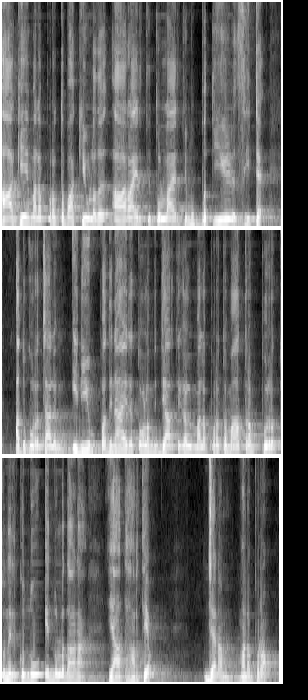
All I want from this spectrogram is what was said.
ആകെ മലപ്പുറത്ത് ബാക്കിയുള്ളത് ആറായിരത്തി തൊള്ളായിരത്തി മുപ്പത്തിയേഴ് സീറ്റ്. അത് കുറച്ചാലും ഇനിയും പതിനായിരത്തോളം വിദ്യാർത്ഥികൾ മലപ്പുറത്ത് മാത്രം പുറത്തു നിൽക്കുന്നു എന്നുള്ളതാണ് യാഥാർത്ഥ്യം. ജനം മലപ്പുറം.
